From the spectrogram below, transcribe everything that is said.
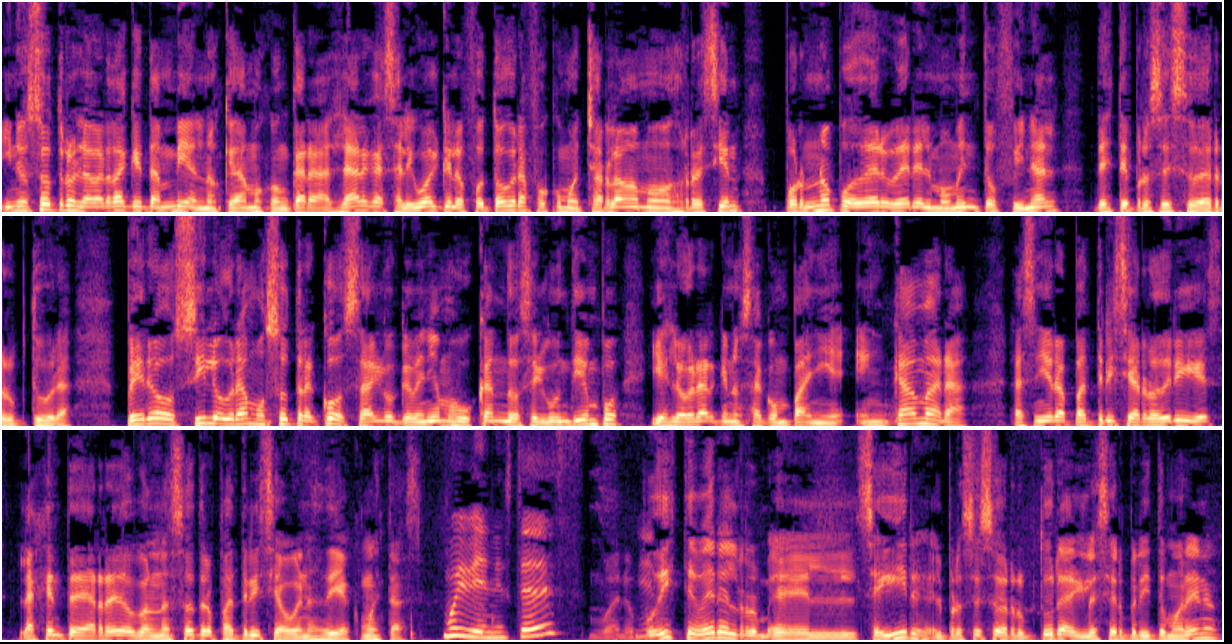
Y nosotros la verdad que también nos quedamos con caras largas, al igual que los fotógrafos como charlábamos recién, por no poder ver el momento final de este proceso de ruptura. Pero sí logramos otra cosa, algo que veníamos buscando hace algún tiempo, y es lograr que nos acompañe en cámara la señora Patricia Rodríguez, la gente de Arredo con nosotros. Patricia, buenos días, ¿cómo estás? Muy bien, ¿y ustedes? Bueno, ¿pudiste ver el, el seguir el proceso de ruptura del glaciar Perito Moreno?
